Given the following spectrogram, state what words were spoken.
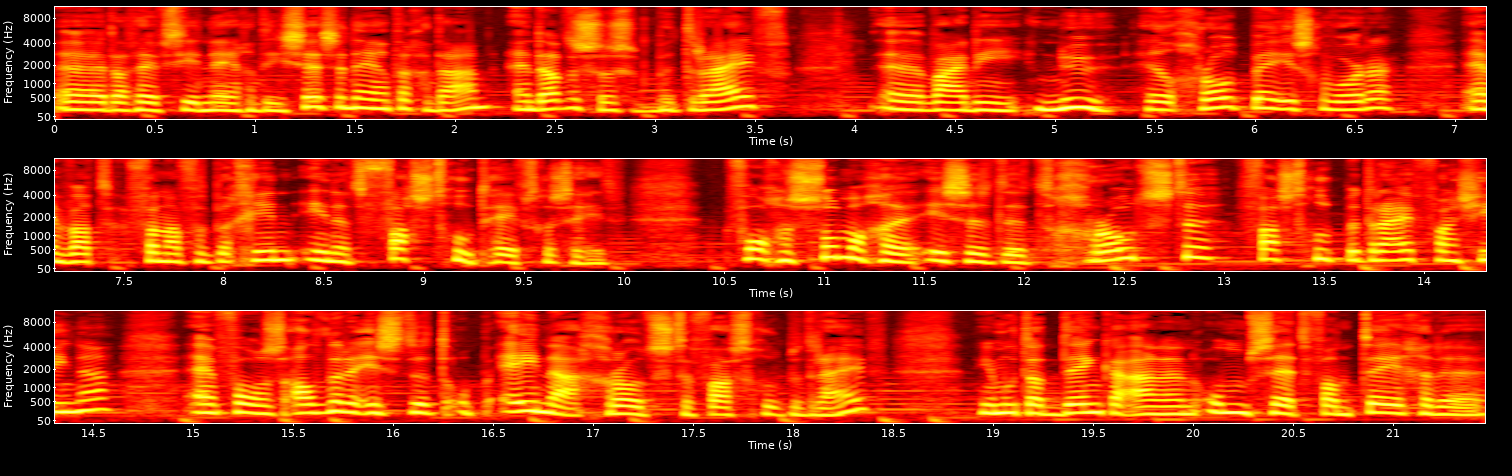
Uh, dat heeft hij in 1996 gedaan. En dat is dus een bedrijf uh, waar hij nu heel groot mee is geworden. En wat vanaf het begin in het vastgoed heeft gezeten. Volgens sommigen is het het grootste vastgoedbedrijf van China. En volgens anderen is het het op één na grootste vastgoedbedrijf. Je moet dat denken aan een omzet van tegen de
